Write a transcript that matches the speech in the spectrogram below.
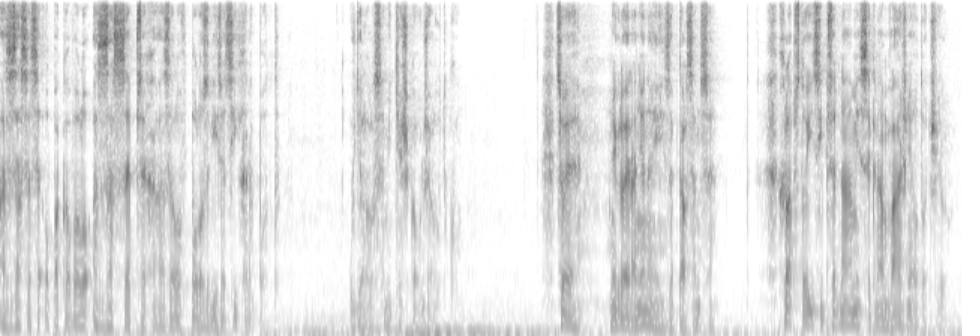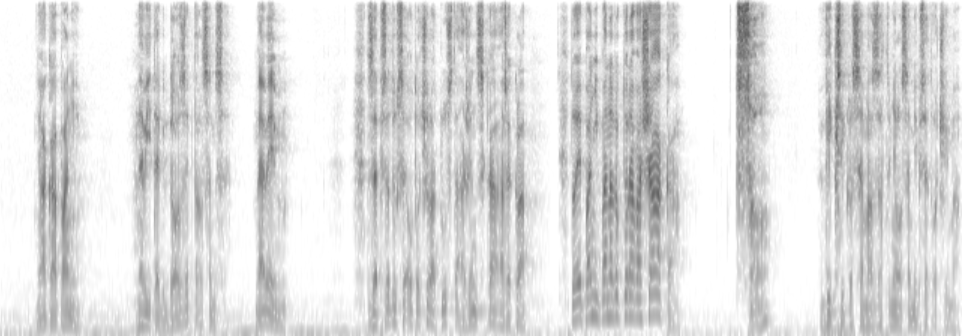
a zase se opakovalo a zase přecházelo v polozvířecí chrapot. Udělalo se mi těžko od žaludku. Co je? Někdo je raněný? Zeptal jsem se. Chlap stojící před námi se k nám vážně otočil. Nějaká paní. Nevíte kdo? Zeptal jsem se. Nevím. Zepředu se otočila tlustá ženská a řekla, to je paní pana doktora Vašáka. Co? Vykřikl jsem a zatmělo se mi před očima.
